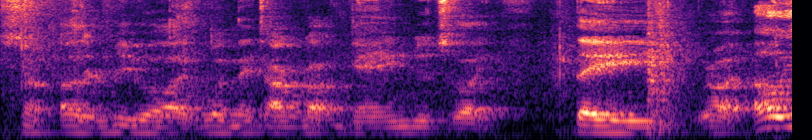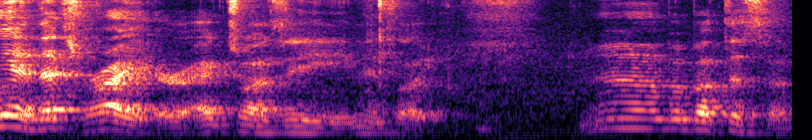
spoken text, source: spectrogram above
some other people like when they talk about games, it's like they were like, oh yeah, that's right, or X Y Z, and it's like, uh, what about this stuff?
